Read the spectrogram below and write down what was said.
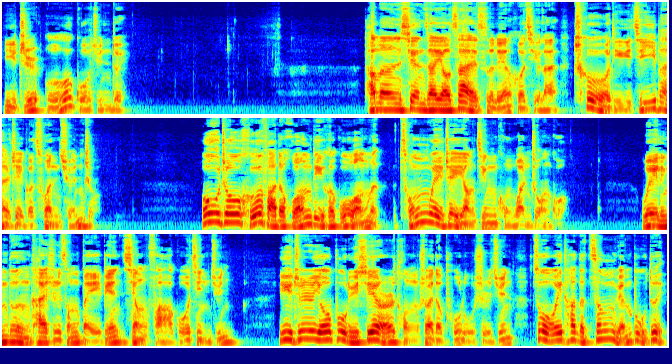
一支俄国军队，他们现在要再次联合起来，彻底击败这个篡权者。欧洲合法的皇帝和国王们从未这样惊恐万状过。威灵顿开始从北边向法国进军，一支由布吕歇尔统帅的普鲁士军作为他的增援部队，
